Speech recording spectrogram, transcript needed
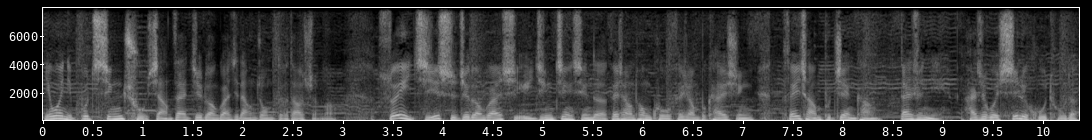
因为你不清楚想在这段关系当中得到什么，所以即使这段关系已经进行的非常痛苦、非常不开心、非常不健康，但是你还是会稀里糊涂的、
